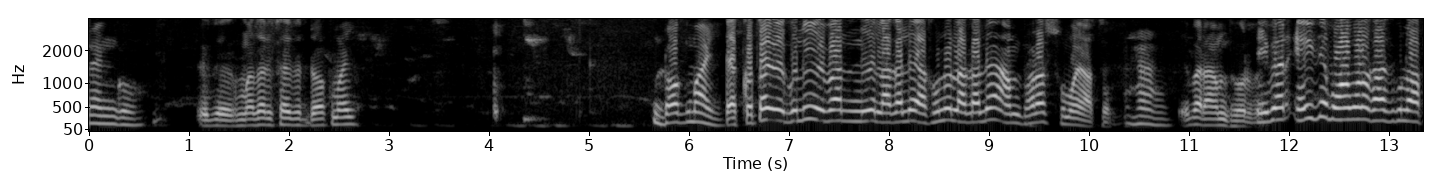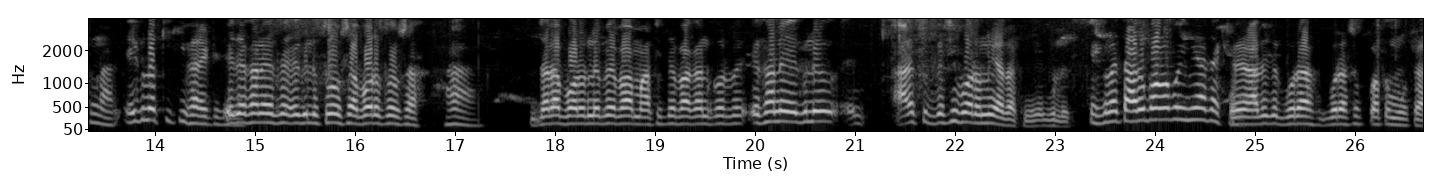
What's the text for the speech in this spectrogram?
ম্যাঙ্গো। এই যে মাঝারি সাইজের ডগমাই ডগমাই এক কথায় এগুলি এবার নিয়ে লাগালে এখনও লাগালে আম ধরার সময় আছে। হ্যাঁ। এবার আম ধরবে। এবার এই যে বড় বড় গাছগুলো আপনার এইগুলো কি কি ভ্যারাইটি এই এখানে এগুলো চৌসা বড় চৌসা। হ্যাঁ। যারা বড় নেবে বা মাটিতে বাগান করবে এখানে এগুলো আর একটু বেশি বড় নিয়ে রাখি এগুলো। এগুলো তো আরও বড় বই নিয়ে হ্যাঁ, আর এই যে গোড়া গোড়া সব কত মোটা।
